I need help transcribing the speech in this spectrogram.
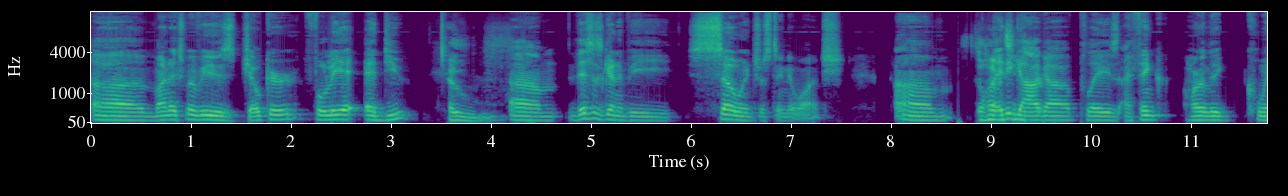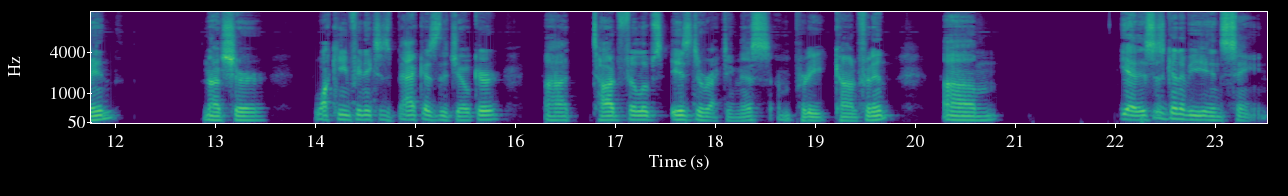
Uh, my next movie is Joker Folie à Deux. Oh, Um, this is going to be so interesting to watch. Um, Lady. Gaga plays, I think, Harley Quinn. Not sure. Joaquin Phoenix is back as the Joker. Uh, Todd Phillips is directing this. I'm pretty confident. Um, yeah, this is going to be insane.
